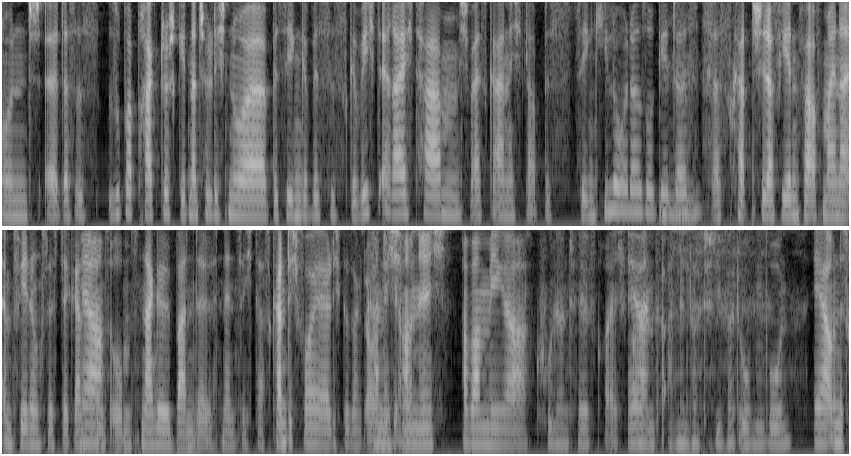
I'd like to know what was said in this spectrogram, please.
Und äh, das ist super praktisch, geht natürlich nur, bis sie ein gewisses Gewicht erreicht haben. Ich weiß gar nicht, ich glaube bis 10 Kilo oder so geht mhm. das. Das kann, steht auf jeden Fall auf meiner Empfehlungsliste ganz, ja. ganz oben. Snuggle Bundle nennt sich das. Kannte ich vorher ehrlich gesagt auch kann nicht. Kann ich auch nicht, aber mega cool und hilfreich, vor ja. allem für alle Leute, die weit oben wohnen. Ja, und es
